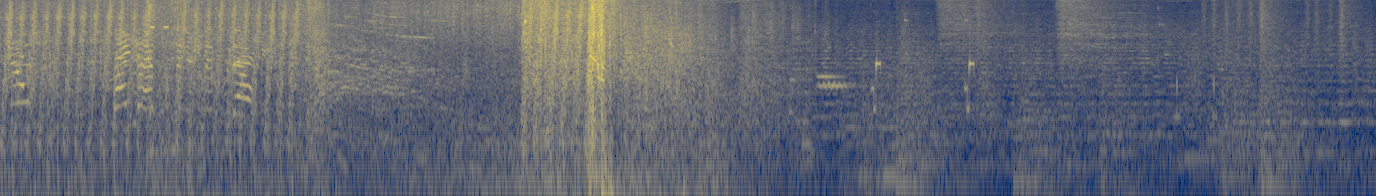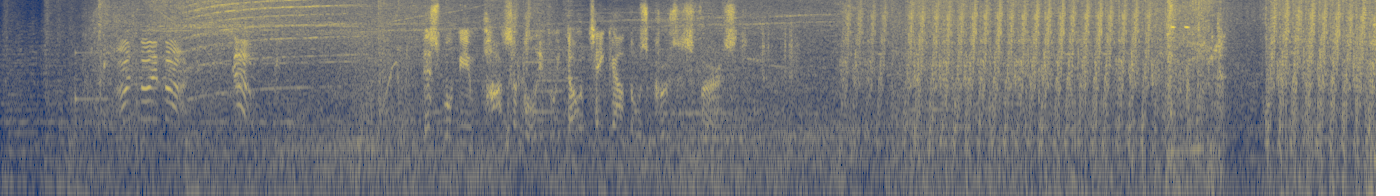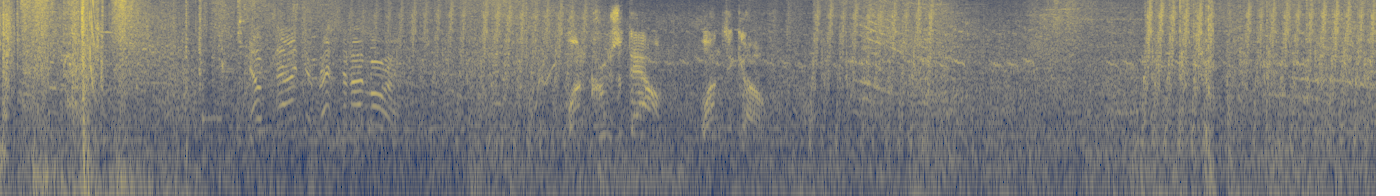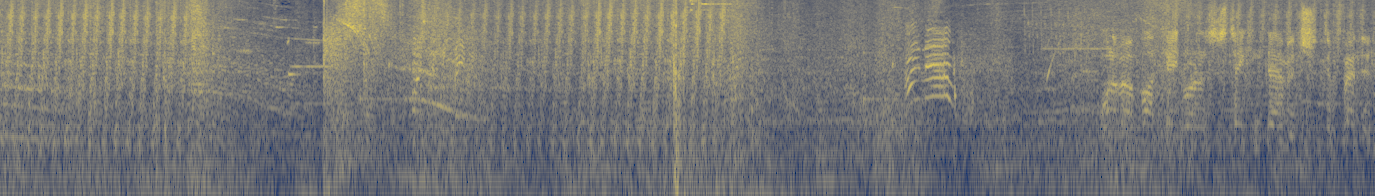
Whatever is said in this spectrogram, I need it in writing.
You might have to finish without me. Take out those cruisers first. No time to rest on our laurels. One cruiser down, one to go. I'm taking damage. Defend it.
